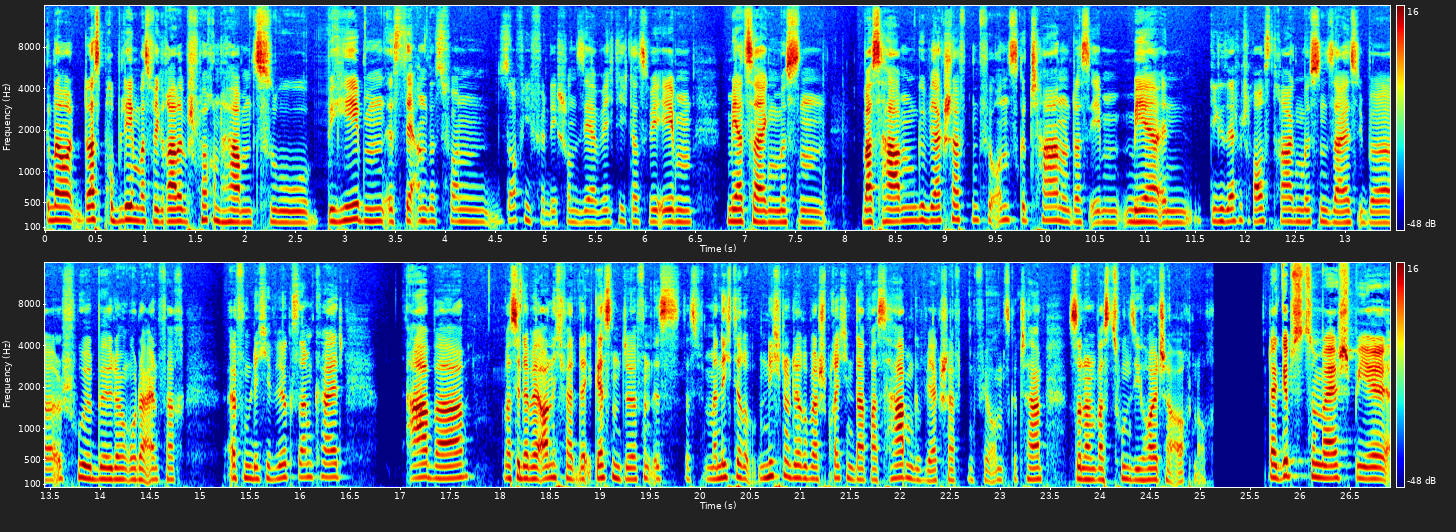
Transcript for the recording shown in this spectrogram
genau das Problem, was wir gerade besprochen haben, zu beheben, ist der Ansatz von Sophie, finde ich, schon sehr wichtig, dass wir eben mehr zeigen müssen, was haben Gewerkschaften für uns getan und das eben mehr in die Gesellschaft raustragen müssen, sei es über Schulbildung oder einfach öffentliche Wirksamkeit. Aber was wir dabei auch nicht vergessen dürfen, ist, dass man nicht, nicht nur darüber sprechen darf, was haben Gewerkschaften für uns getan, sondern was tun sie heute auch noch. Da gibt es zum Beispiel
